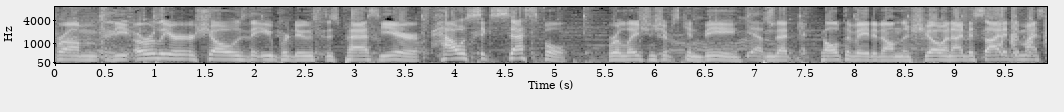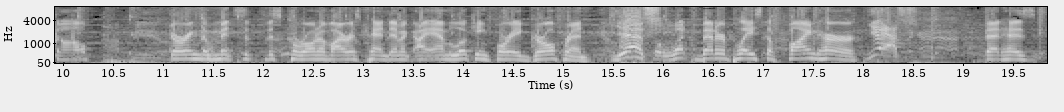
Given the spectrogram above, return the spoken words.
from the earlier shows that you produced this past year how successful relationships can be that get cultivated on the show, and I decided to myself during the midst of this coronavirus pandemic, I am looking for a girlfriend. Yes. So what better place to find her? Yes. That has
